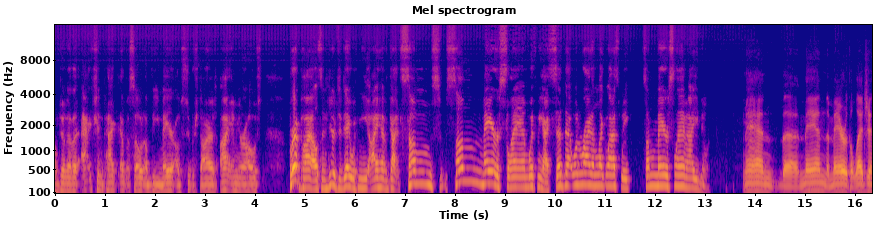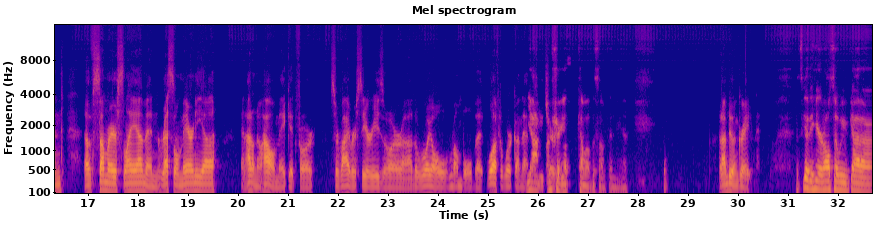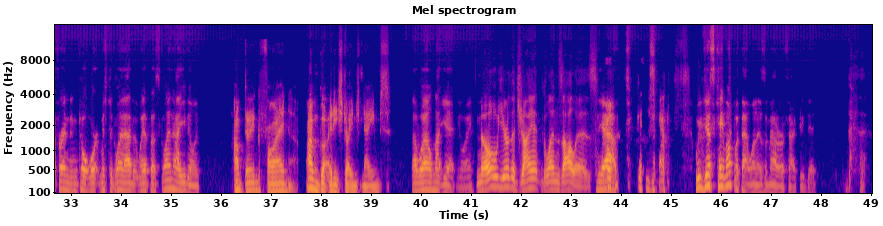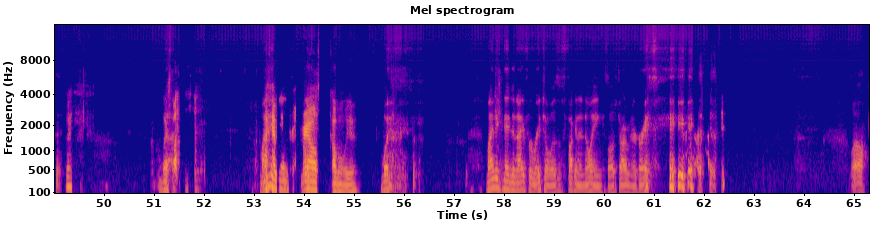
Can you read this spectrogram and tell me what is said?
and gentlemen, and welcome to another action packed episode of the Mayor of Superstars. I am your host, Brent Piles, and here today with me, I have got some some Mayor Slam with me. I said that one right, unlike last week. Some Mayor Slam. How you doing? Man, the man, the mayor, the legend of Summer Slam and WrestleMania, and I don't know how I'll make it for Survivor Series or uh, the Royal Rumble, but we'll have to work on that. Yeah, I'm sure you'll come up with something. Yeah but I'm doing great. It's good to hear. And also, we've got our friend and cohort, Mr. Glenn Abbott, with us. Glenn, how you doing? I'm doing fine. I haven't got any strange names. Uh, well, not yet, anyway. No, you're the giant Glenzales. Yeah. we just came up with that one, as a matter of fact. We did. What's my have else common with you. What? My nickname tonight for Rachel was fucking annoying because I was driving her crazy. well,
